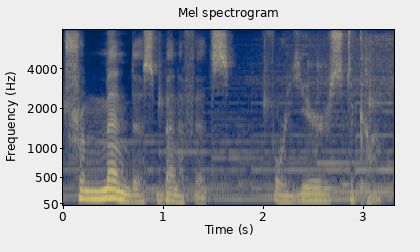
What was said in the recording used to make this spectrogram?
tremendous benefits for years to come.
